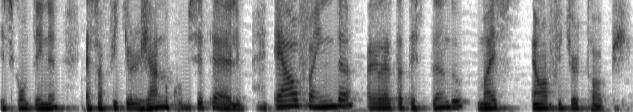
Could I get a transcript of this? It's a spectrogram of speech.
esse container, essa feature já no kubectl. É alfa ainda, a galera tá testando, mas é uma feature top.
